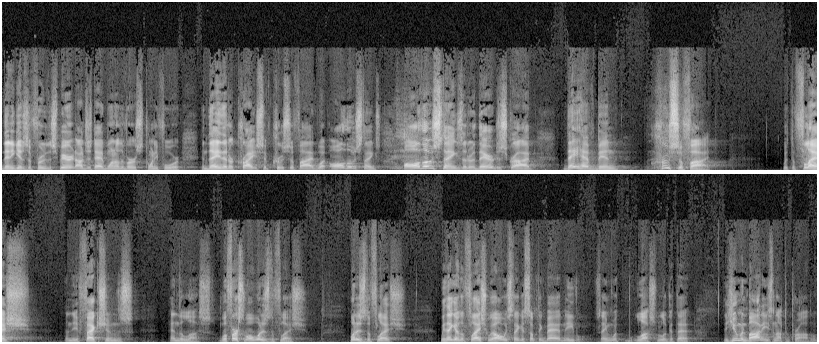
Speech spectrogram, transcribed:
Then he gives the fruit of the Spirit. I'll just add one other verse, 24. And they that are Christ have crucified what? All those things. All those things that are there described, they have been crucified with the flesh and the affections and the lust. Well, first of all, what is the flesh? What is the flesh? We think of the flesh, we always think of something bad and evil. Same with lust. We'll look at that. The human body is not the problem.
